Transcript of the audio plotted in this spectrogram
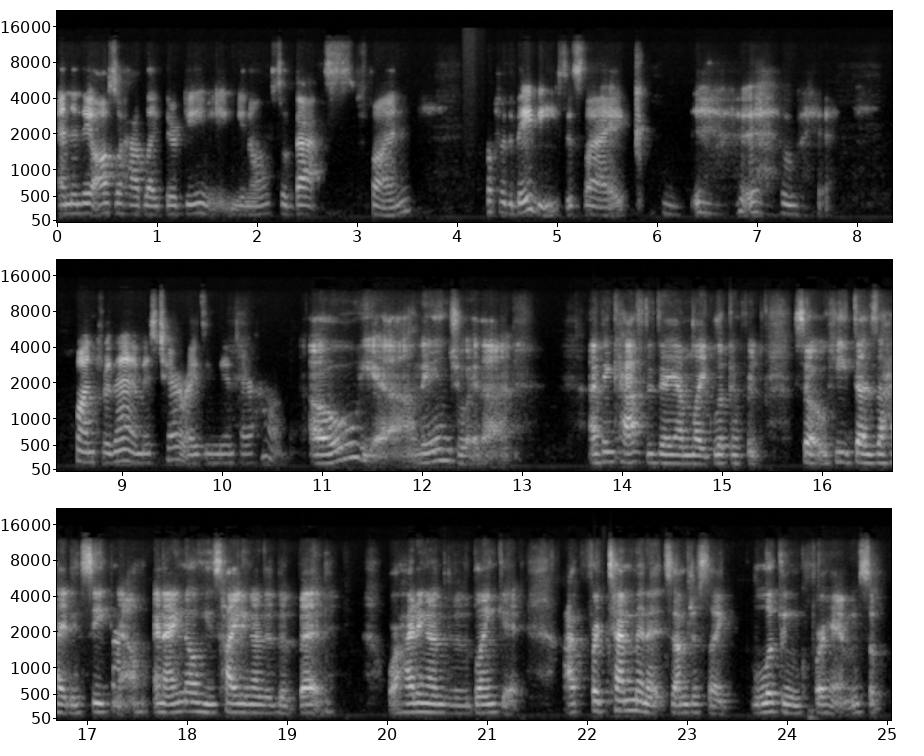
And then they also have like their gaming, you know, so that's fun. But for the babies, it's like fun for them is terrorizing the entire home. Oh yeah, they enjoy that. I think half the day I'm like looking for. So he does the hide and seek now, and I know he's hiding under the bed or hiding under the blanket. I, for 10 minutes, I'm just like looking for him. So,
